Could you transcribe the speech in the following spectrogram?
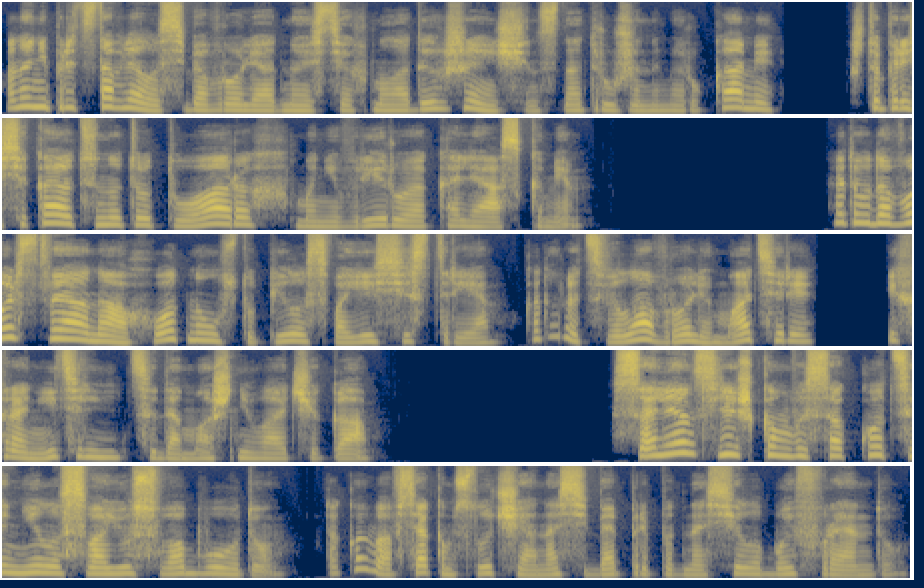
Она не представляла себя в роли одной из тех молодых женщин с натруженными руками, что пересекаются на тротуарах, маневрируя колясками. Это удовольствие она охотно уступила своей сестре, которая цвела в роли матери и хранительницы домашнего очага. Солен слишком высоко ценила свою свободу. Такой, во всяком случае, она себя преподносила бойфренду.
